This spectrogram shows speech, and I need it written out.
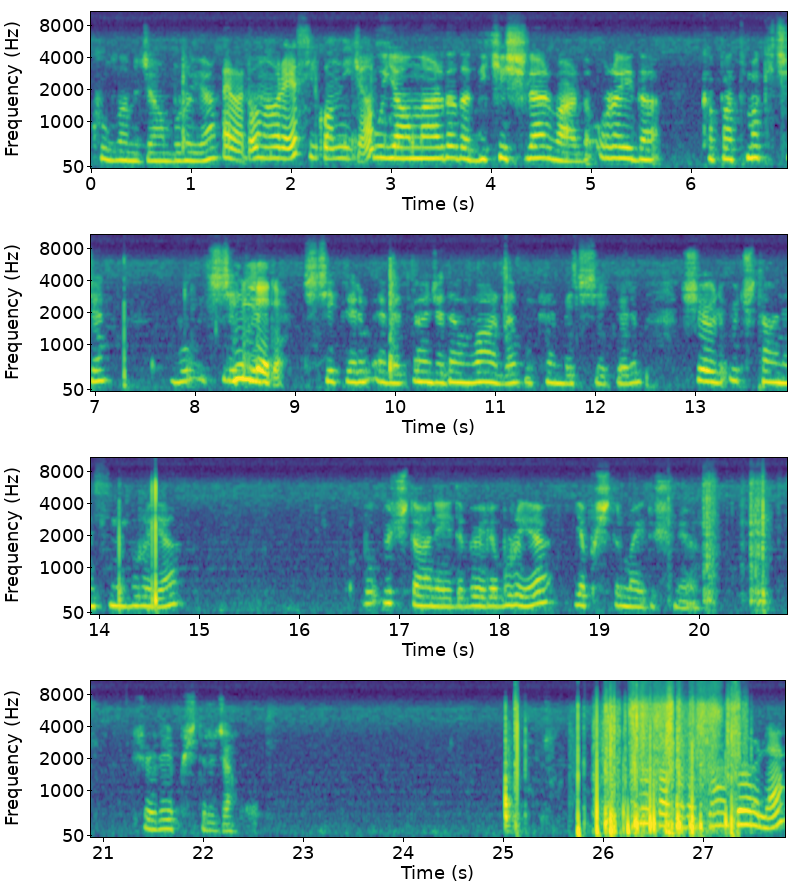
kullanacağım buraya. Evet onu oraya silikonlayacağız. Bu yanlarda da dikişler vardı. Orayı da kapatmak için bu çiçeklerim, Gülleri. çiçeklerim evet önceden vardı bu pembe çiçeklerim. Şöyle üç tanesini buraya bu üç taneyi de böyle buraya yapıştırmayı düşünüyorum. Şöyle yapıştıracağım. Arkadaşlar böyle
